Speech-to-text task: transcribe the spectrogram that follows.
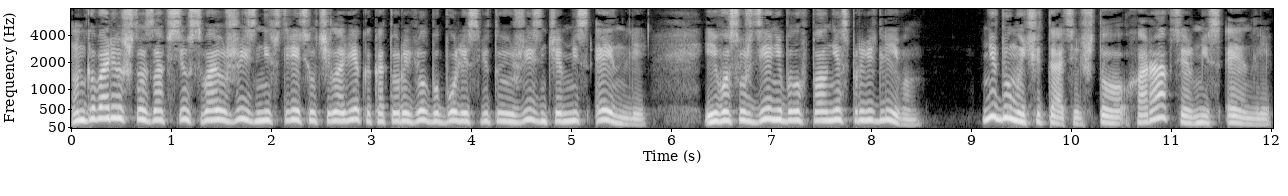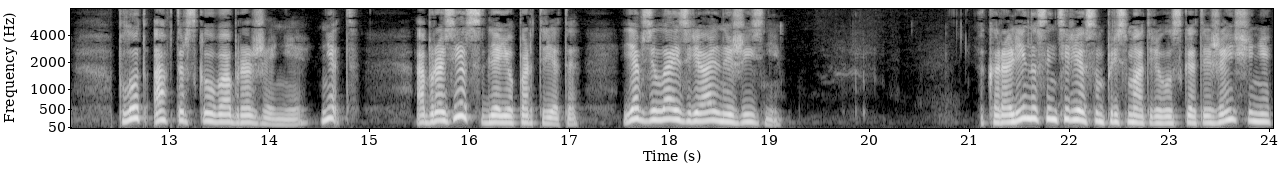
Он говорил, что за всю свою жизнь не встретил человека, который вел бы более святую жизнь, чем мисс Эйнли, и его суждение было вполне справедливым. Не думай, читатель, что характер мисс Эйнли — плод авторского воображения. Нет, образец для ее портрета я взяла из реальной жизни. Каролина с интересом присматривалась к этой женщине,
